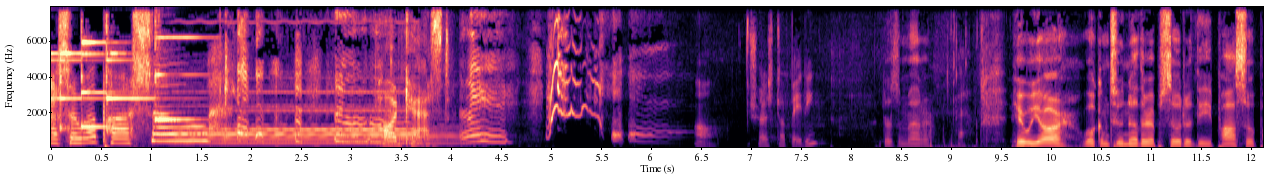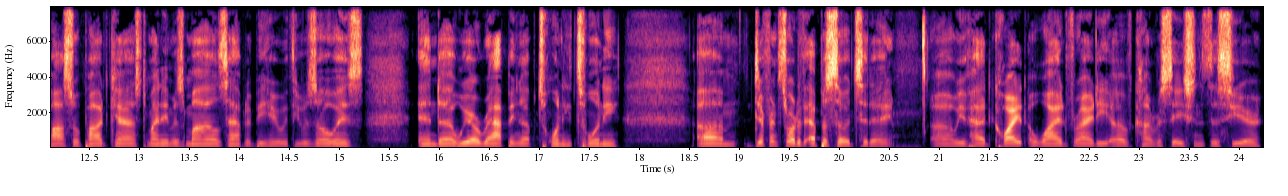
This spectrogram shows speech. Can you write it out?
Paso a Paso podcast. Oh, should I stop eating? Doesn't matter. Here we are. Welcome to another episode of the Paso Paso podcast. My name is Miles. Happy to be here with you as always. And uh, we are wrapping up 2020. Um, different sort of episode today. Uh, we've had quite a wide variety of conversations this year,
